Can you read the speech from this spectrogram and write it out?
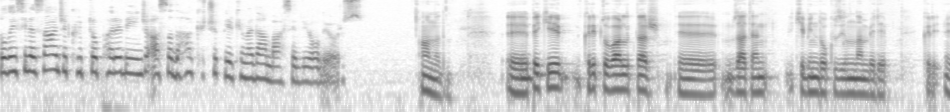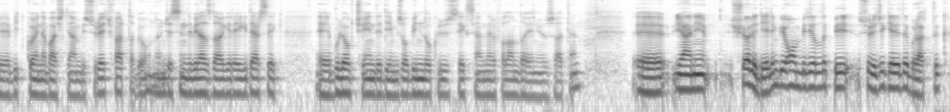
Dolayısıyla sadece kripto para deyince aslında daha küçük bir kümeden bahsediyor oluyoruz. Anladım. Ee, peki kripto varlıklar e, zaten 2009 yılından beri e, Bitcoin'e başlayan bir süreç var. Tabii onun öncesinde biraz daha geriye gidersek e, blockchain dediğimiz o 1980'lere falan dayanıyor zaten. E, yani şöyle diyelim bir 11 yıllık bir süreci geride bıraktık.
